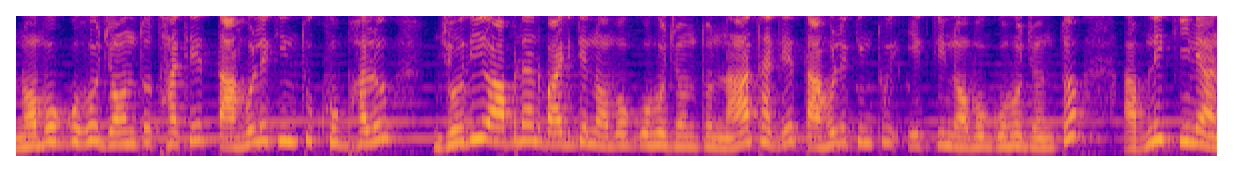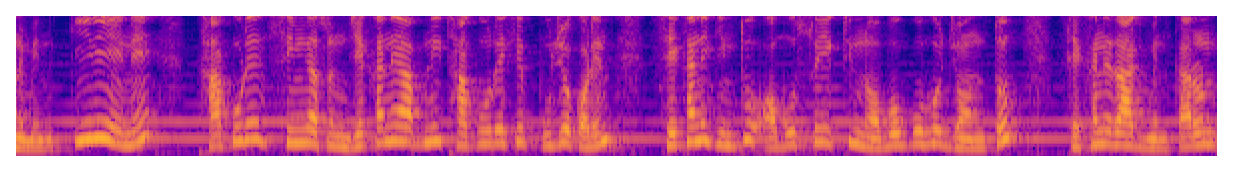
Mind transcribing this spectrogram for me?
নবগ্রহ যন্ত্র থাকে, তাহলে কিন্তু খুব ভালো। যদি আপনার বাড়িতে নবগ্রহ যন্ত্র না থাকে, তাহলে কিন্তু একটি নবগ্রহ যন্ত্র আপনি কিনে আনবেন। কিনে এনে ঠাকুরের সিংহাসন, যেখানে আপনি ঠাকুর রেখে পুজো করেন, সেখানে কিন্তু অবশ্যই একটি নবগ্রহ যন্ত্র সেখানে রাখবেন, কারণ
